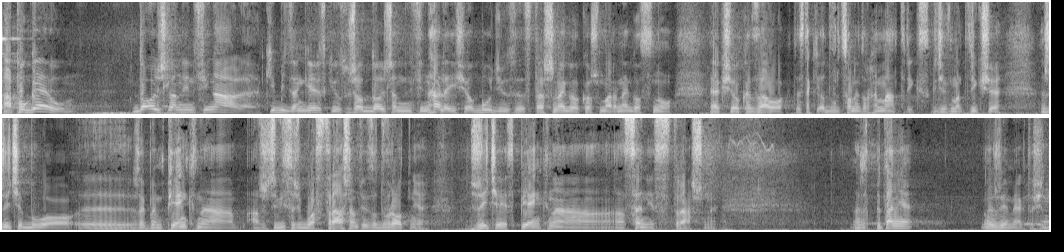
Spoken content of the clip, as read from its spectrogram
Apogeum. Deutschland in finale. Kibic angielski usłyszał Deutschland in finale i się obudził ze strasznego, koszmarnego snu. Jak się okazało, to jest taki odwrócony trochę Matrix, gdzie w Matrixie życie było, yy, że tak powiem, piękne, a, a rzeczywistość była straszna, to jest odwrotnie. Życie jest piękne, a, a sen jest straszny. Teraz pytanie, no już wiemy jak to się...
